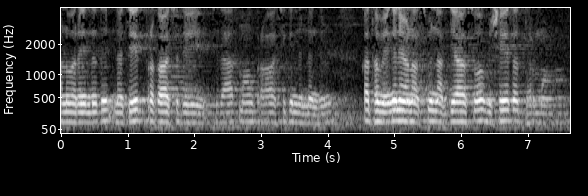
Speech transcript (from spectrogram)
ആണ് പറയുന്നത് നചേത് പ്രകാശത്തെ ചിതാത്മാവ് പ്രകാശിക്കുന്നുണ്ടെങ്കിൽ കഥം എങ്ങനെയാണ് അസ്മിൻ അധ്യാസോ വിഷയധർമ്മമാണ്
